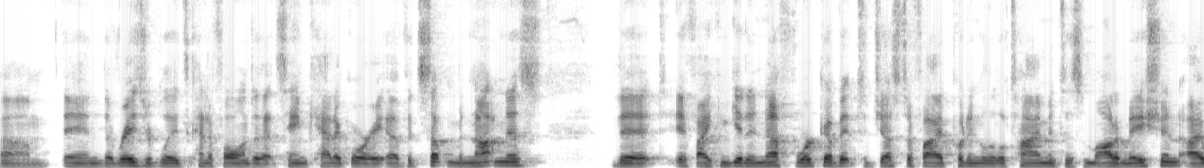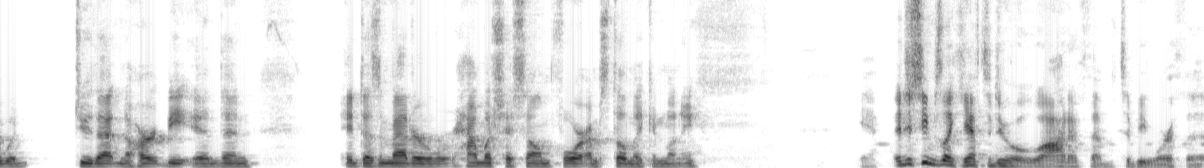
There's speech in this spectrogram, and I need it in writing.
Um, and the razor blades kind of fall into that same category of it's something monotonous that if I can get enough work of it to justify putting a little time into some automation, I would do that in a heartbeat. And then it doesn't matter how much I sell them for, I'm still making money. yeah, it just seems like you have to do a lot of them to be worth it.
